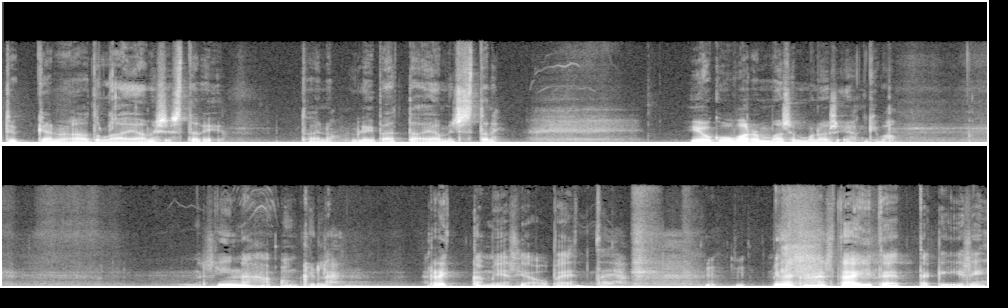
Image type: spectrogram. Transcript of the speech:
tykkään autolla ajamisesta, niin, tai no ylipäätään ajamisesta, niin joku varmaan semmoinen olisi ihan kiva. Siinähän on kyllä rekkamies ja opettaja. Mitäköhän sitä itse tekisi?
